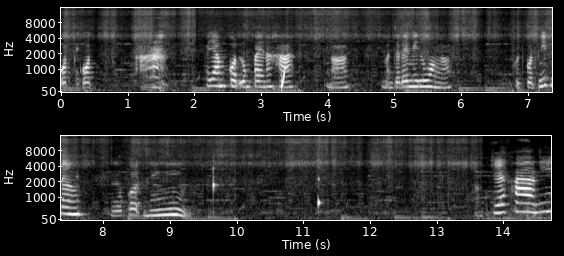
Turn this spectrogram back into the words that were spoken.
กดกดอ่าพยายามกดลงไปนะคะนะมันจะได้ไม่ร่วงเนาะกดกดนิดนึง แล้วก็นี่ เคค่ะนี่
